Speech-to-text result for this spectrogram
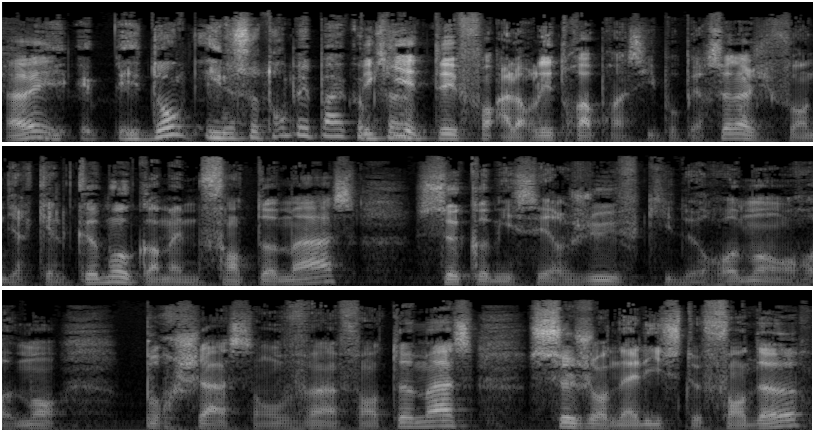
Ah oui. et, et donc, il ne se trompait pas comme Mais ça. qui alors les trois principaux personnages Il faut en dire quelques mots quand même. Fantomas, ce commissaire juif qui de roman en roman pourchasse en vain Fantomas, ce journaliste Fandor.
